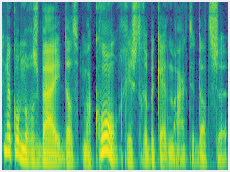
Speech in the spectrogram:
En daar komt nog eens bij dat Macron gisteren bekend maakte dat ze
